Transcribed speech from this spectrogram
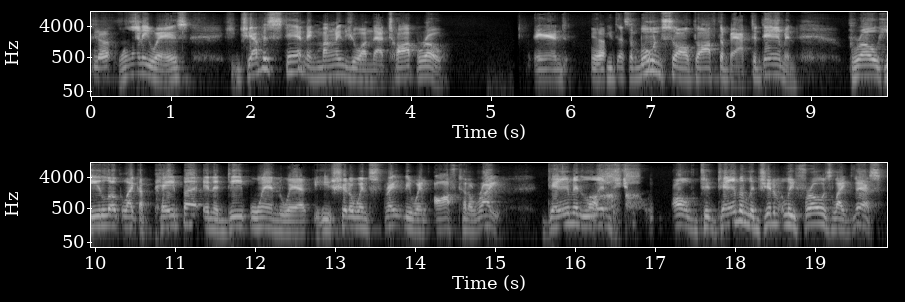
yeah. Well, anyways, he, Jeff is standing, mind you, on that top rope, and Yeah. he does a moonsault off the back to Damon. Bro, he looked like a paper in a deep wind where he should have went straight and he went off to the right. Damon leg- oh, Damon legitimately froze like this.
